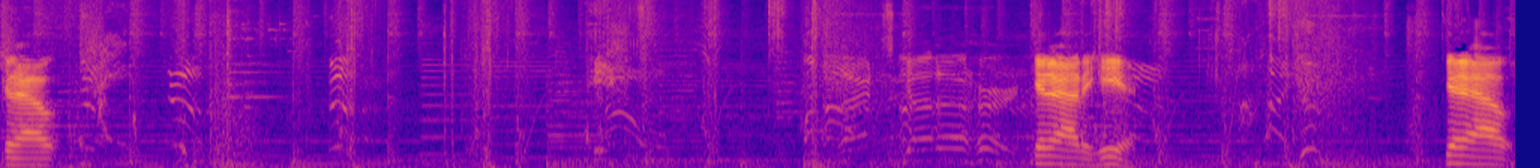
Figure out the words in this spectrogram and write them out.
Get out. That's gotta hurt. Get out of here. Get out.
